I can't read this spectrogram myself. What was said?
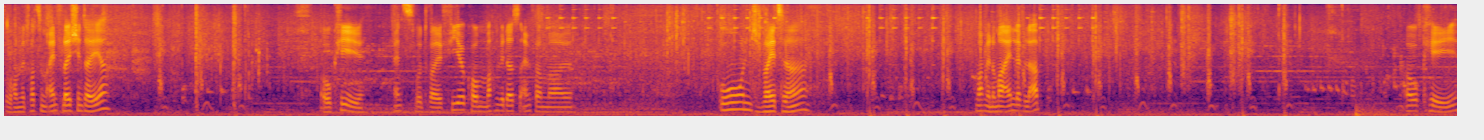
So, haben wir trotzdem ein Fleisch hinterher. Okay. 1, 2, 3, 4. Komm, machen wir das einfach mal. Und weiter. Machen wir nochmal ein Level ab. Okay.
